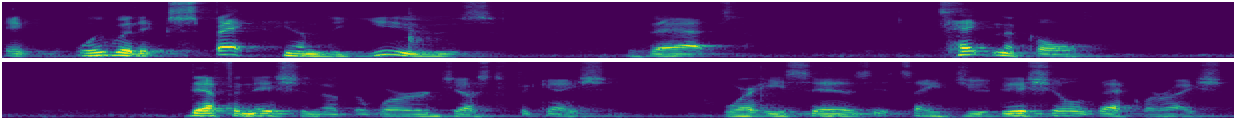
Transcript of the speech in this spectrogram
we would expect him to use that technical definition of the word justification, where he says it's a judicial declaration.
